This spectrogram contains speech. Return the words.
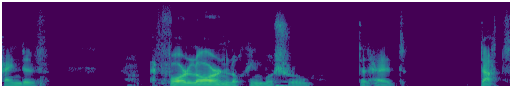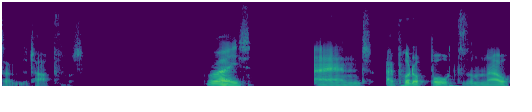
kind of a forlorn looking mushroom that had dots on the top of it. Right. and I put up both of them. Now,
